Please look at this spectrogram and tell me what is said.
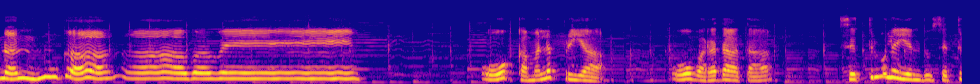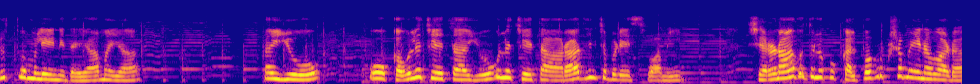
నన్ను గావవే. ఓ కమలప్రియ ఓ వరదాత శత్రువుల యందు శత్రుత్వము లేని దయామయ అయ్యో ఓ కవుల చేత యోగుల చేత ఆరాధించబడే స్వామి శరణాగతులకు కల్పవృక్షమైనవాడా?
